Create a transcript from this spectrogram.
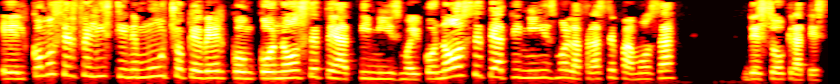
el cómo ser feliz tiene mucho que ver con conócete a ti mismo, el conócete a ti mismo, la frase famosa de Sócrates.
